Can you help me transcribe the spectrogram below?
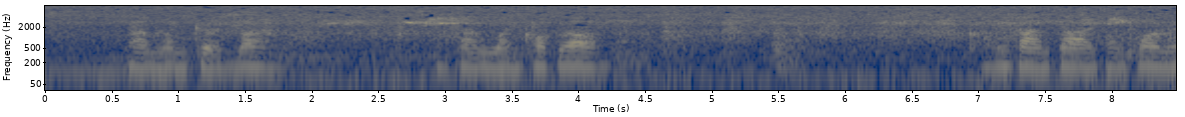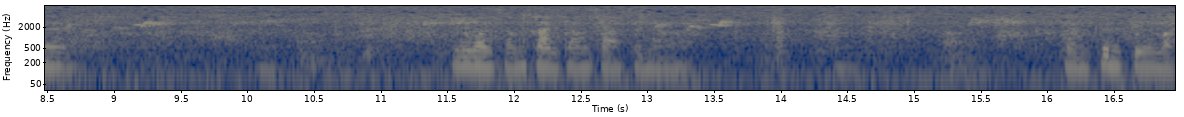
ๆ ตามวันเกิดบ้าง ตามวันครอบรอบ ของการตายของพ่อแม่หรือวันสำคัญทางศาสนาวันขึ้นปีใหม่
